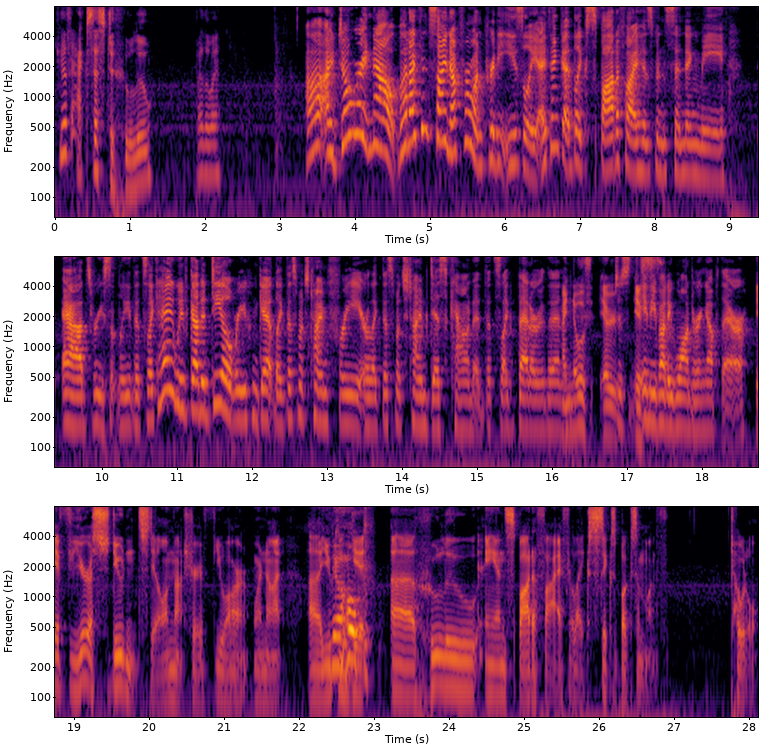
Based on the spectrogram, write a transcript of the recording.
Do you have access to Hulu, by the way? Uh, I don't right now, but I can sign up for one pretty easily. I think uh, like Spotify has been sending me ads recently that's like, "Hey, we've got a deal where you can get like this much time free or like this much time discounted." That's like better than I know if er, just if, anybody wandering up there. if you're a student still, I'm not sure if you are or not. Uh, you Nope. can get uh, Hulu and Spotify for like six bucks a month total.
